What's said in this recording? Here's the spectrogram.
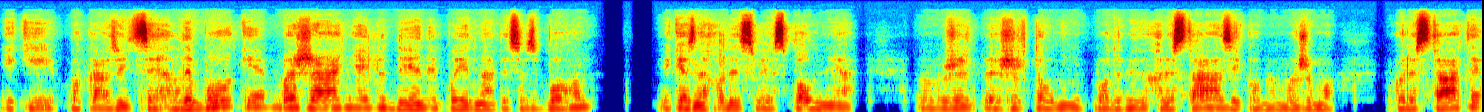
які показують це глибоке бажання людини поєднатися з Богом, яке знаходить своє сповнення в жер- жертовному подвигу Христа, з якого ми можемо користати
